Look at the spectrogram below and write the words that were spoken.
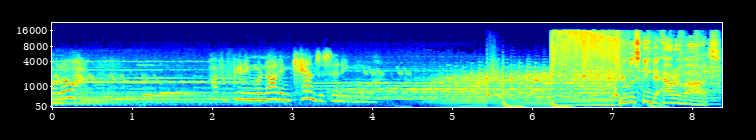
Toto. I have a feeling we're not in Kansas anymore. You're listening to Out of Oz,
